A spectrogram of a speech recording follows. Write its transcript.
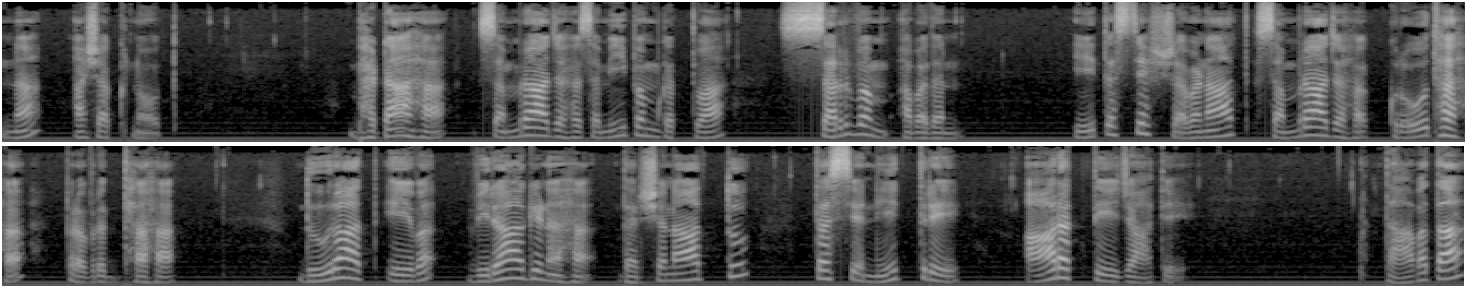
न अशक्नोत्। भटाः सम्राजः समीपम् गत्वा सर्वम् अवदन्। एतस्य श्रवणात् सम्राजः क्रोधः प्रवृद्धः। दूरात् एव विरागिणः दर्शनात्तु तस्य नेत्रे आरक्ते जाते तावता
